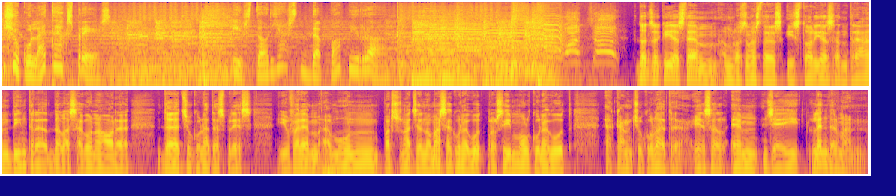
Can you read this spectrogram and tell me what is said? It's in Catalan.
Xocolata Express. Històries de pop i rock. Doncs aquí estem amb les nostres històries entrant dintre de la segona hora de Xocolata Express i ho farem amb un personatge no massa conegut però sí molt conegut a Can Xocolata. És el M.J. Lenderman.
